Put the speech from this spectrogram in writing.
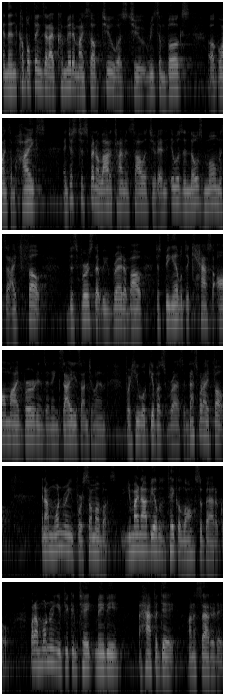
And then a couple things that I've committed myself to was to read some books, uh, go on some hikes, and just to spend a lot of time in solitude. And it was in those moments that I felt this verse that we read about just being able to cast all my burdens and anxieties unto him for he will give us rest. And that's what i felt. And i'm wondering for some of us you might not be able to take a long sabbatical but i'm wondering if you can take maybe a half a day on a saturday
